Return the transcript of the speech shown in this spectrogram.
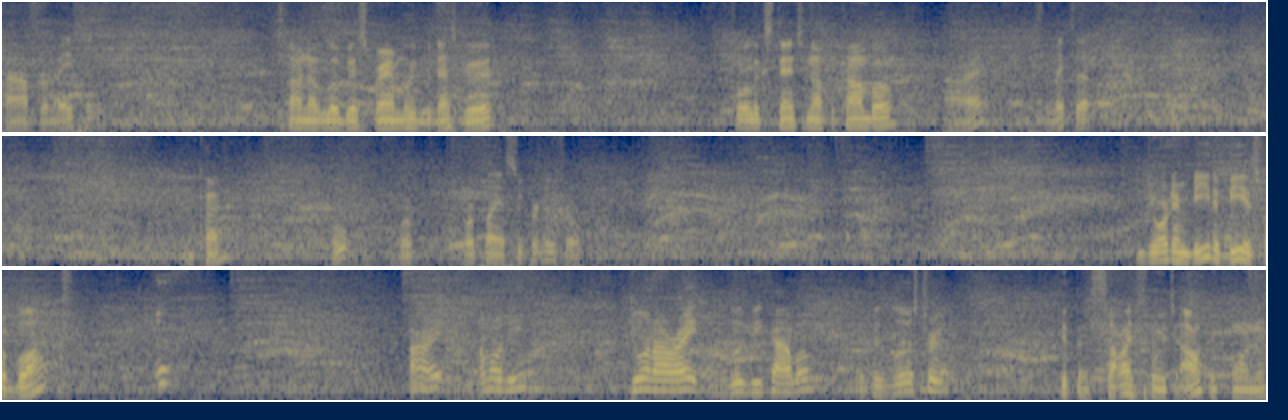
confirmation. Starting up a little bit scrambly, but that's good. Full extension off the combo. All right, it's a mix up. Okay. Ooh, we're we're playing super neutral. Jordan B. The B is for blocks. All right, I'm MOD doing all right. Blue B combo. If it's blue is true. Get the side switch out the corner.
